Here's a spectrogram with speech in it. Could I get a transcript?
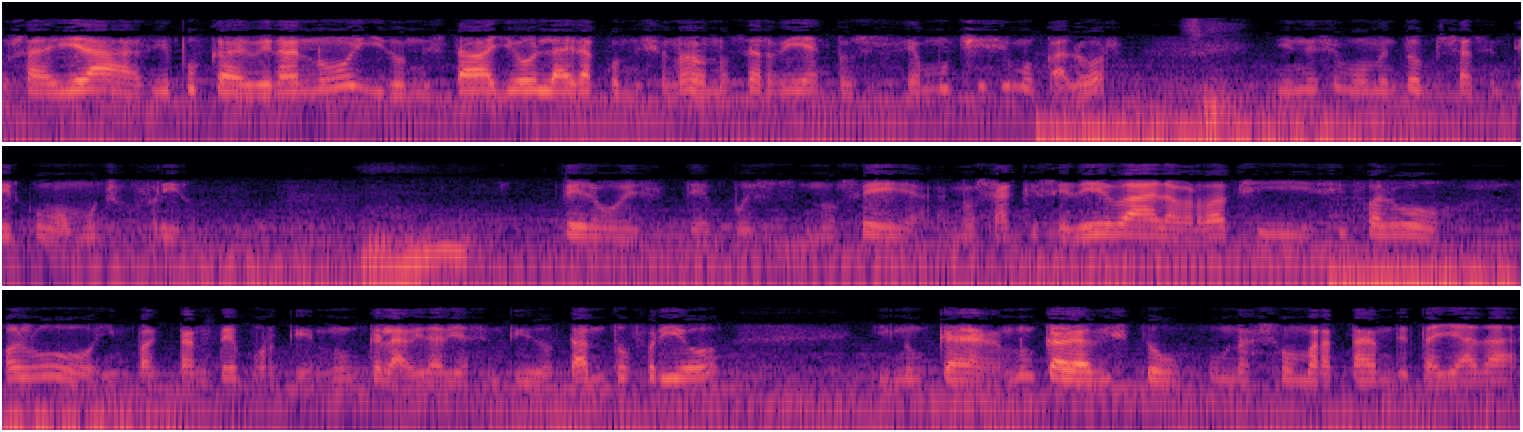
o sea, era época de verano y donde estaba yo el aire acondicionado no servía, entonces hacía muchísimo calor y en ese momento empecé a sentir como mucho frío. Mm. Pero este, pues no sé, no sé a qué se deba, la verdad sí, sí fue algo, algo impactante porque nunca en la vida había sentido tanto frío y nunca, nunca había visto una sombra tan detallada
